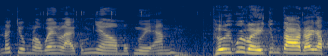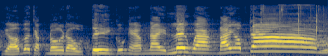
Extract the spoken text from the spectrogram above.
nói chung là quen lại cũng nhờ một người anh Thưa quý vị, chúng ta đã gặp gỡ với cặp đôi đầu tiên của ngày hôm nay Lê Hoàng Đại Ngọc Trâm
